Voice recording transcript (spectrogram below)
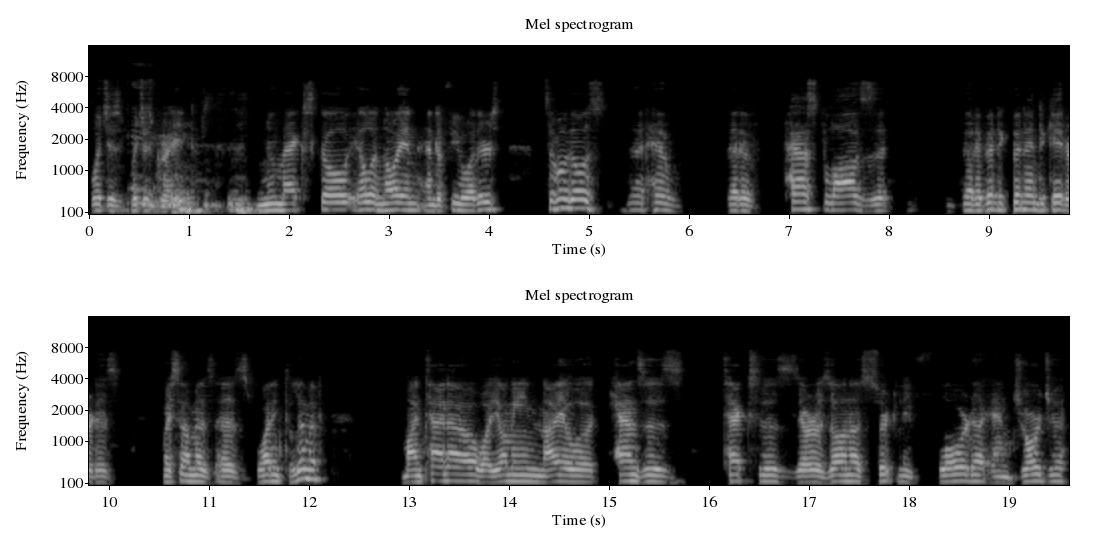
which is which is great, New Mexico, Illinois, and, and a few others. Some of those that have that have passed laws that that have been, been indicated as by some as, as wanting to limit Montana, Wyoming, Iowa, Kansas, Texas, Arizona, certainly Florida and Georgia.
